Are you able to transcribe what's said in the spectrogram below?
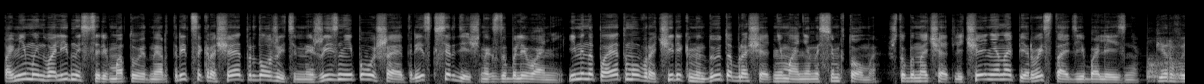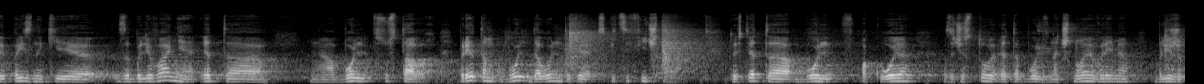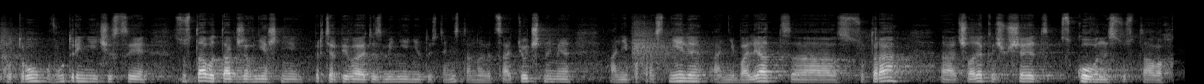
Помимо инвалидности, ревматоидный артрит сокращает продолжительность жизни и повышает риск сердечных заболеваний. Именно поэтому врачи рекомендуют обращать внимание на симптомы, чтобы начать лечение на первой стадии болезни. Первые признаки заболевания – это а, боль в суставах. При этом боль довольно-таки специфичная. То есть это боль в покое, зачастую это боль в ночное время, ближе к утру, в утренние часы. Суставы также внешне претерпевают изменения, то есть они становятся отечными, они покраснели, они болят. А с утра а, человек ощущает скованность в суставах.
